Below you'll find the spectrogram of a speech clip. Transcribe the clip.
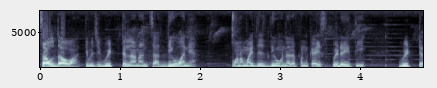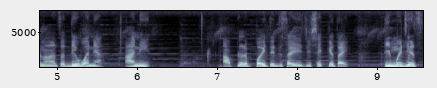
चौदावा ते म्हणजे विठ्ठलनानांचा दिवाण्या. तुम्हाला माहितीच दिवाण्याला पण काही स्पीड आहे ती. विठ्ठलनानाचा दिवाण्या आणि आपल्याला पैत्यांची दिसायची शक्यता आहे. ती म्हणजेच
